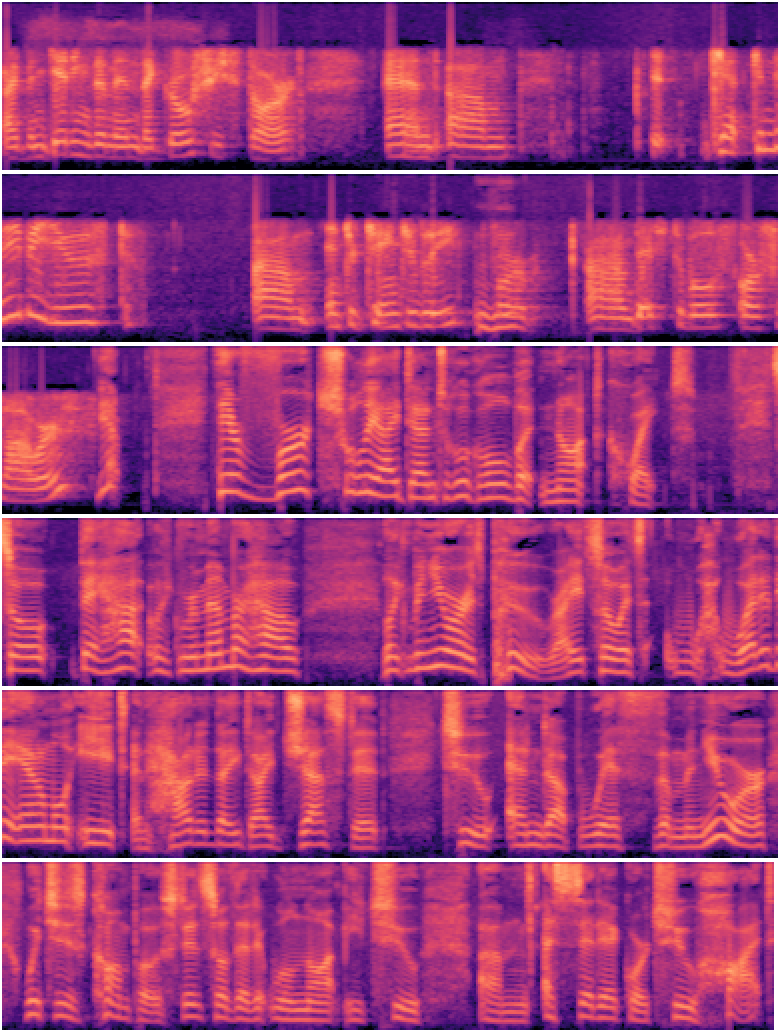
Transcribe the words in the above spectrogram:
I've been getting them in the grocery store, and um, it, can, can they be used um, interchangeably for uh, vegetables or flowers? Yep. They're virtually identical, but not quite. So they have, like, remember how, like, manure is poo, right? So it's wh- what did the animal eat and how did they digest it to end up with the manure, which is composted so that it will not be too um, acidic or too hot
